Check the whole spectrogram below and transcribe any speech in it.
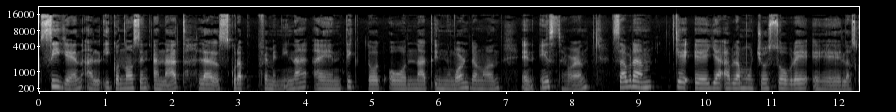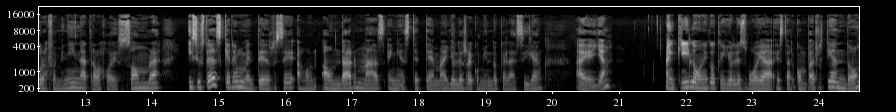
siguen al, y conocen a Nat, la oscura femenina, en TikTok o Nat in Wonderland en Instagram, sabrán que ella habla mucho sobre eh, la oscura femenina, trabajo de sombra. Y si ustedes quieren meterse a ahondar más en este tema, yo les recomiendo que la sigan a ella. Aquí lo único que yo les voy a estar compartiendo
